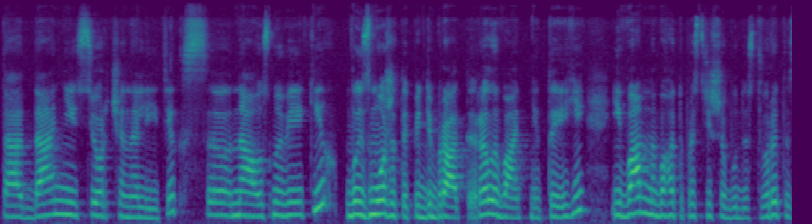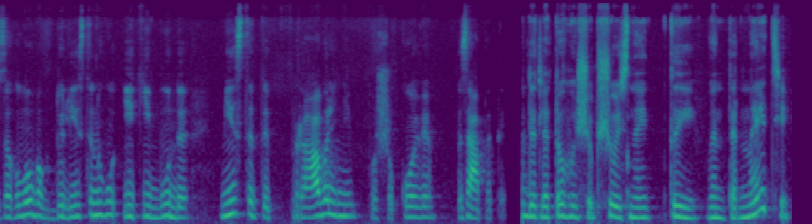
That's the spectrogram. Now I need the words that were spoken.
та дані Search Analytics, е, на основі яких ви зможете підібрати релевантні теги, і вам набагато простіше буде створити заголовок до лістингу, який буде містити правильні пошукові запити. Для того, щоб щось знайти в інтернеті,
